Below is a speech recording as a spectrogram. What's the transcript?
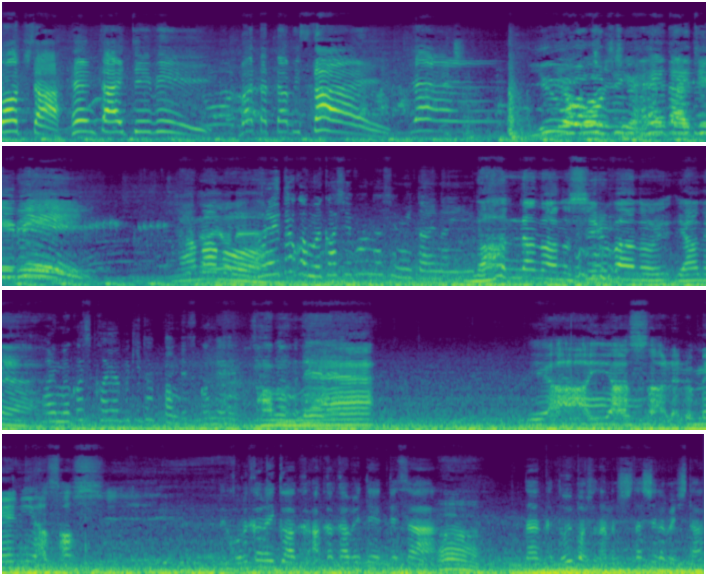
watch the Hentai TV また旅したい。You are watching Hentai TV 山も。あれとか昔話みたいな家なんなのあのシルバーの屋根。あれ昔かやぶきだったんですかね。多分ね。いやー癒される目に優しい。でこれから行く赤赤壁亭ってさうん。なんかどういう場所なの？下調べした？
